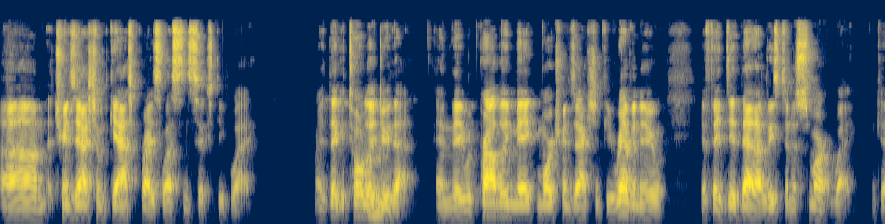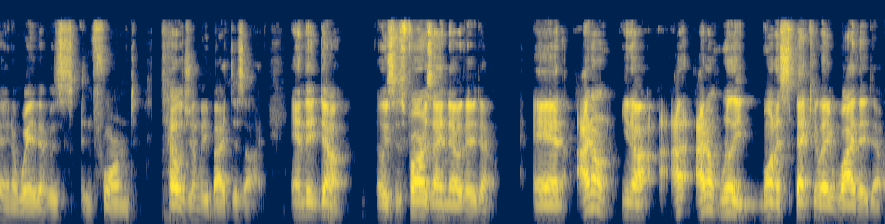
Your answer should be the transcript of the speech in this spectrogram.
um, a transaction with gas price less than 60 wei. Right? They could totally mm-hmm. do that. And they would probably make more transaction fee revenue if they did that at least in a smart way, okay, in a way that was informed intelligently by design. And they don't. At least as far as I know, they don't. And I don't, you know, I, I don't really want to speculate why they don't.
